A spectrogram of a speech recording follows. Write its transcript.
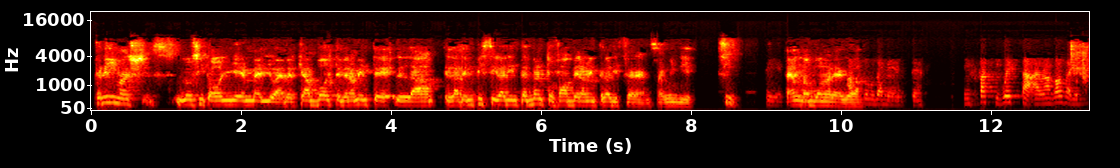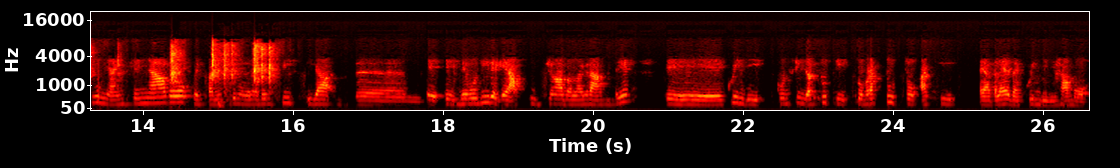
prima lo si toglie e meglio è, perché a volte veramente la, la tempistica di intervento fa veramente la differenza, quindi sì, sì, è una buona regola. Assolutamente. Infatti questa è una cosa che tu mi hai insegnato, questa questione della tempistica, eh, e, e devo dire che ha funzionato alla grande, e quindi consiglio a tutti, soprattutto a chi è atleta e quindi diciamo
